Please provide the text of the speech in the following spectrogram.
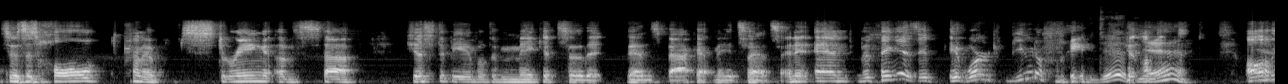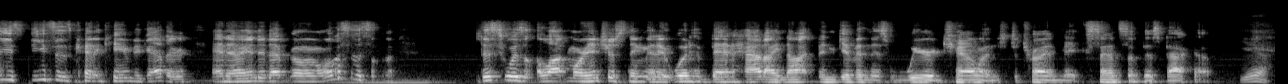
So it's this whole kind of string of stuff just to be able to make it so that Ben's backup made sense. And it and the thing is it it worked beautifully. It did. Yeah. All these pieces kind of came together and I ended up going, well this is this was a lot more interesting than it would have been had I not been given this weird challenge to try and make sense of this backup. Yeah.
